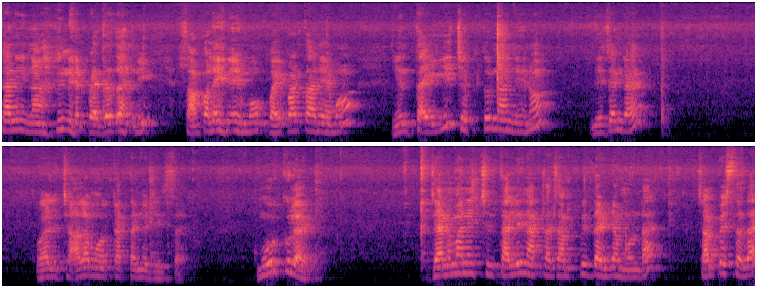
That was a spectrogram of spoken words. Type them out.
కానీ నా నేను పెద్దదాన్ని చంపలేనేమో భయపడతానేమో ఇంత అయ్యి చెప్తున్నాను నేను. నిజంగా వాళ్ళు చాలా మూర్ఖత్వంగా చేశారు. మూర్ఖులాడు జన్మనిచ్చిన తల్లిని అట్లా చంపిద్దండి ముండ. చంపిస్తుందా?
